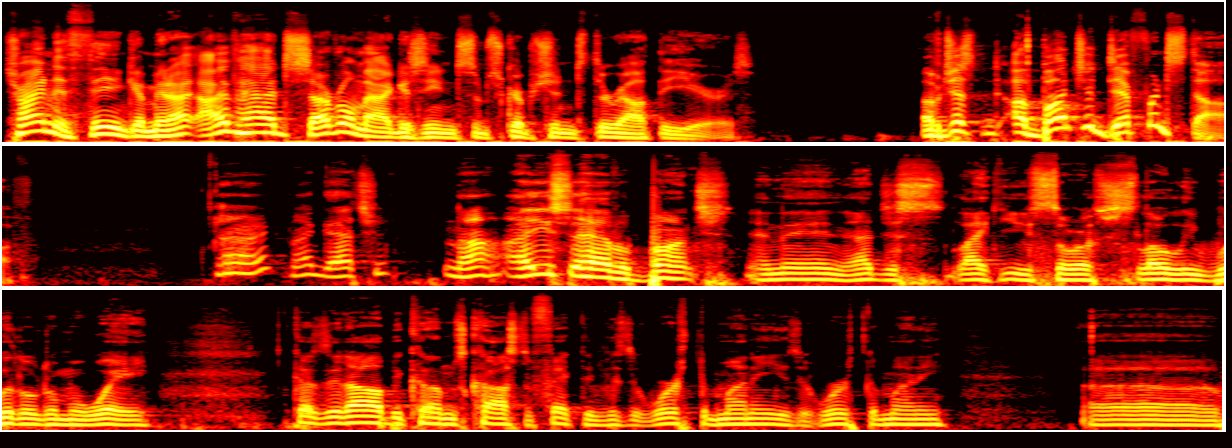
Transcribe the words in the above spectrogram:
Trying to think. I mean, I, I've had several magazine subscriptions throughout the years of just a bunch of different stuff. All right, I got you. No, I used to have a bunch, and then I just, like you, sort of slowly whittled them away because it all becomes cost effective. Is it worth the money? Is it worth the money? Uh,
